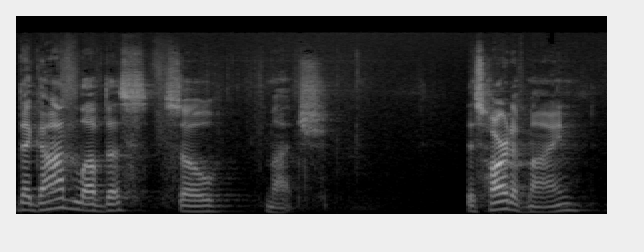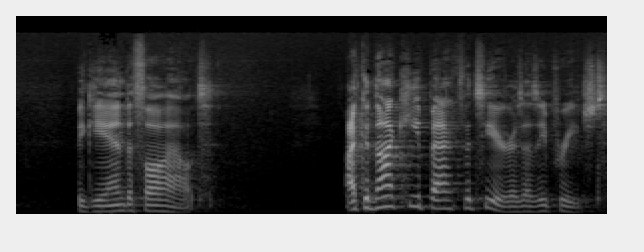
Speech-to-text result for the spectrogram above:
that God loved us so much. This heart of mine began to thaw out. I could not keep back the tears as he preached.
